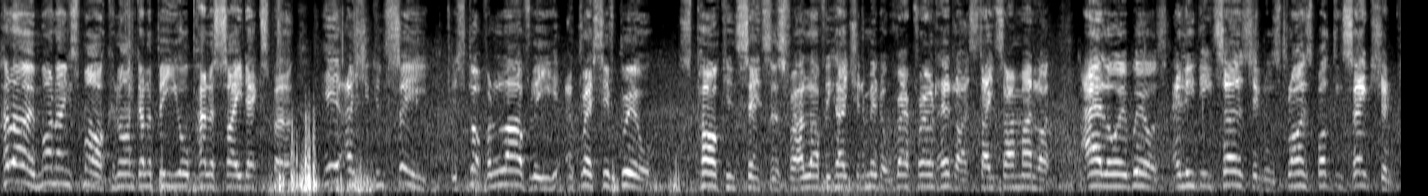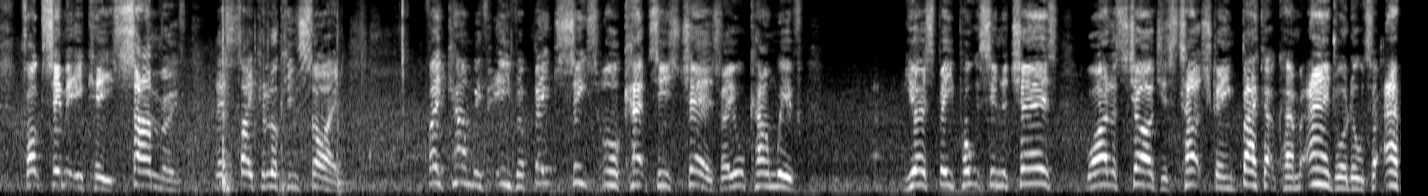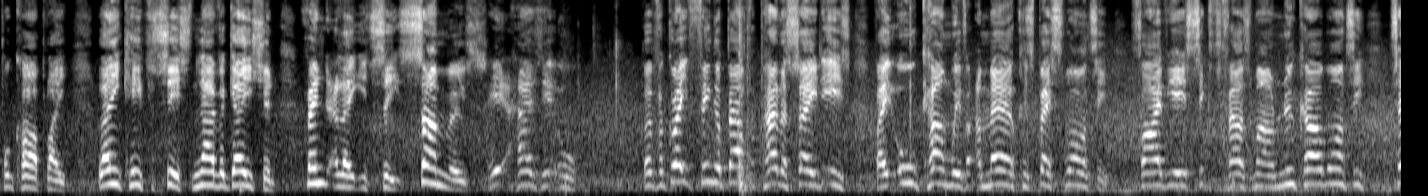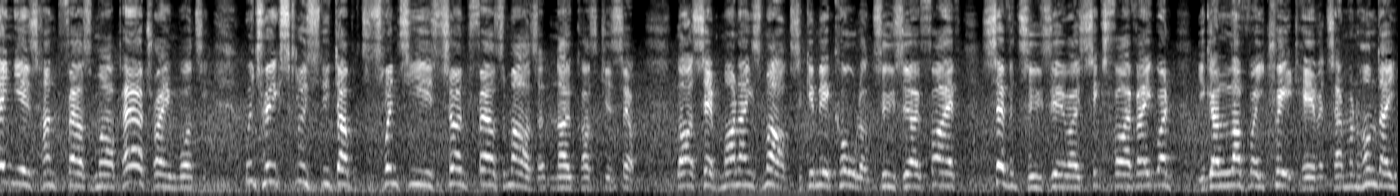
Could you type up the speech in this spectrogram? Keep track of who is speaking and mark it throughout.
Speaker 1: Hello, my name's Mark and I'm going to be your Palisade expert. Here, as you can see, it's got the lovely aggressive grille, it's parking sensors for a lovely H in the middle, wraparound headlights, daytime runlight, alloy wheels, LED turn signals, blind spot detection, proximity key, sunroof. Let's take a look inside. They come with either bench seats or captain's chairs. They all come with USB ports in the chairs, wireless chargers, touchscreen, backup camera, Android Auto, Apple CarPlay, lane keep assist, navigation, ventilated seats, sunroofs. It has it all. But the great thing about the Palisade is they all come with America's best warranty. Five years, 60,000 mile new car warranty, 10 years, 100,000 mile powertrain warranty, which we exclusively double to 20 years, 200,000 miles at no cost to yourself. Like I said, my name's Mark, so give me a call on 205 720 6581. You're going to love where you're treated here at Tameron Hyundai.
